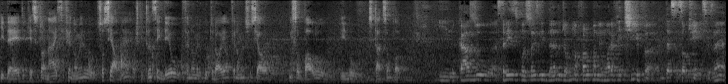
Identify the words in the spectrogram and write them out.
ideia de que ia se tornar esse fenômeno social, né? Acho que transcendeu o fenômeno cultural e é um fenômeno social em São Paulo e no estado de São Paulo. E no caso, as três exposições lidando de alguma forma com a memória afetiva dessas audiências, né?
